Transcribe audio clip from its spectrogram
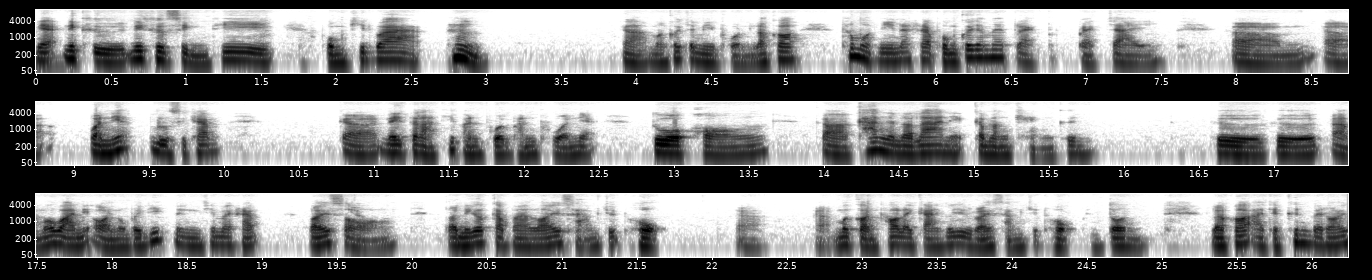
เนี่ยนี่คือนี่คือสิ่งที่ผมคิดว่าอ่ามันก็จะมีผลแล้วก็ทั้งหมดนี้นะครับผมก็จะไม่แปลกแปลกใจวันนี้ดูสิครับในตลาดที่ผันผวนผันผวนเนี่ยตัวของค่าเงินดอลลาร์เนี่ยกำลังแข็งขึ้น คือคือเมื่อวานนี้อ่อนลงไปนิดนึงใช่ไหมครับร้อยสองตอนนี้ก็กลับมาร้อยสามจุดหกเมื่อก่อนเข้ารายการก็อยู่ร้อยสามจุดหกเป็นต้น แล้วก็อาจจะขึ้นไปร้อย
